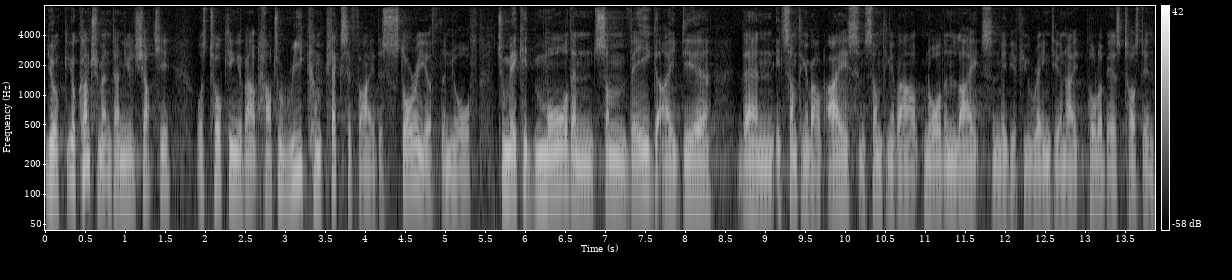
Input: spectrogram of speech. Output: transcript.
your, your countryman, Daniel Chartier, was talking about how to recomplexify the story of the North to make it more than some vague idea than it's something about ice and something about northern lights and maybe a few reindeer and polar bears tossed in.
